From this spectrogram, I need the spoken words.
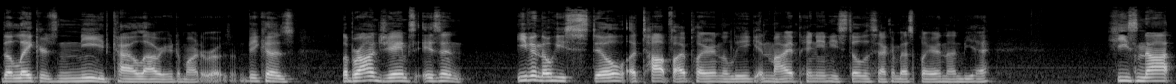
the Lakers need Kyle Lowry or DeMar DeRozan because LeBron James isn't, even though he's still a top five player in the league, in my opinion, he's still the second best player in the NBA. He's not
